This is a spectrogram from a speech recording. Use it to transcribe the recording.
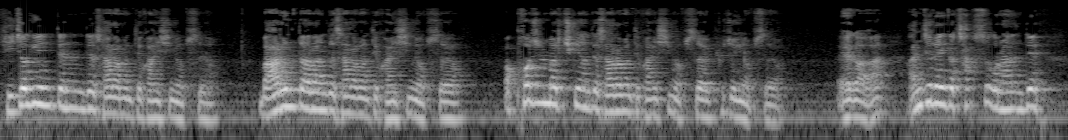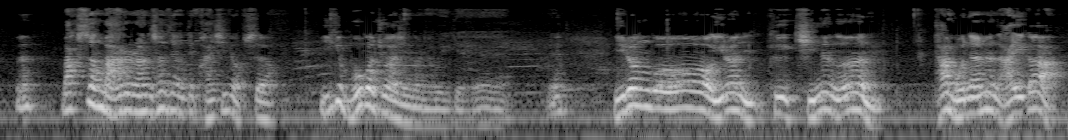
기저귀 떼는데 사람한테 관심이 없어요. 말은 따라하는데 사람한테 관심이 없어요. 아, 퍼즐 맞추기 하는데 사람한테 관심이 없어요. 표정이 없어요. 애가 앉으라니까 착석을 하는데 어? 막상 말을 하는 선생한테 관심이 없어요. 이게 뭐가 좋아진 거냐고 이게. 예? 이런 거 이런 그 기능은 다 뭐냐면 아이가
